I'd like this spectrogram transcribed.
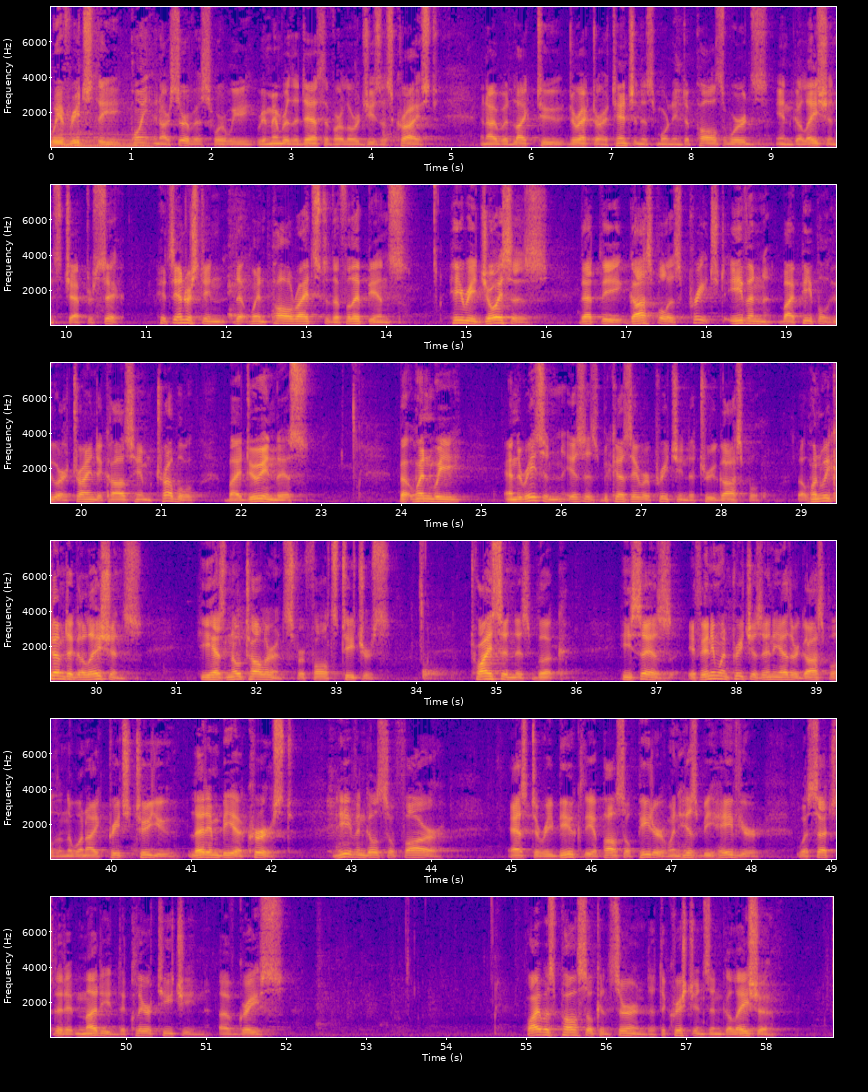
We have reached the point in our service where we remember the death of our Lord Jesus Christ, and I would like to direct our attention this morning to Paul's words in Galatians chapter 6. It's interesting that when Paul writes to the Philippians, he rejoices that the gospel is preached even by people who are trying to cause him trouble by doing this. But when we, and the reason is, is because they were preaching the true gospel. But when we come to Galatians, he has no tolerance for false teachers. Twice in this book, he says, If anyone preaches any other gospel than the one I preached to you, let him be accursed. And he even goes so far as to rebuke the Apostle Peter when his behavior was such that it muddied the clear teaching of grace. Why was Paul so concerned that the Christians in Galatia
